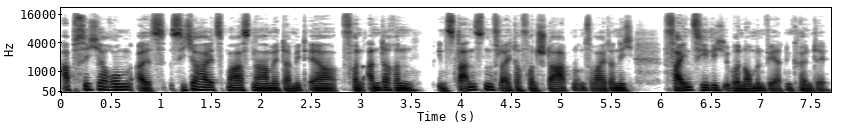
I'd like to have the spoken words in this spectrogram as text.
Absicherung, als Sicherheitsmaßnahme, damit er von anderen Instanzen, vielleicht auch von Staaten und so weiter nicht feindselig übernommen werden könnte.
